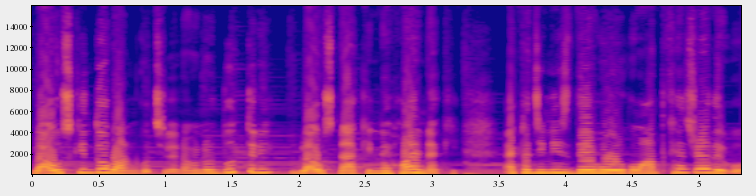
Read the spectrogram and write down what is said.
ব্লাউজ কিনতেও বারণ করছিলেন। আমি বললাম, দূর ব্লাউজ না কিনলে হয় নাকি? একটা জিনিস দেবো, ওরকম আধ খেঁচড়া দেবো।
